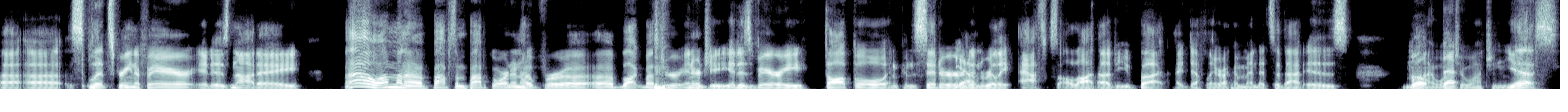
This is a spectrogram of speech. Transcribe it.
a, a split screen affair. It is not a oh I'm gonna pop some popcorn and hope for a, a blockbuster energy. It is very thoughtful and considered Yeah. and really asks a lot of you. But I definitely recommend it. So that is my Well, what that- you're watching. Yes,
